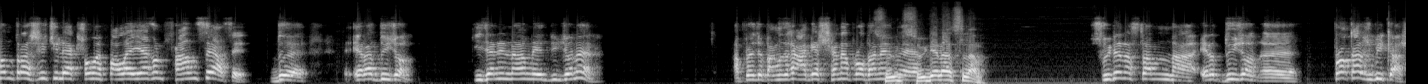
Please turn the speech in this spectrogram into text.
সন্ত্রাসী ছিল এক সময় পালাই এখন ফ্রান্সে আছে। এরা দুইজন। কি জানি নাম এই দুইজনের? আপনার যে বাংলাদেশের আগের সেনা প্রধানের সুইডেন আসলাম। সুইডেন আসলাম না এরা দুইজন প্রকাশ বিকাশ।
